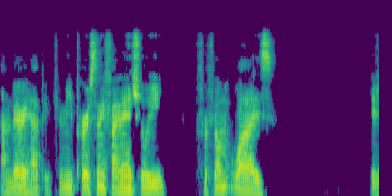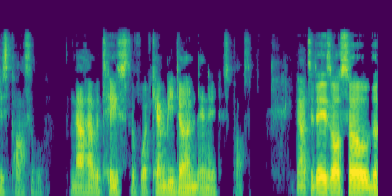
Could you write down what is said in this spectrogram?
I'm very happy. For me personally, financially, fulfillment wise, it is possible. Now have a taste of what can be done, and it is possible. Now, today is also the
